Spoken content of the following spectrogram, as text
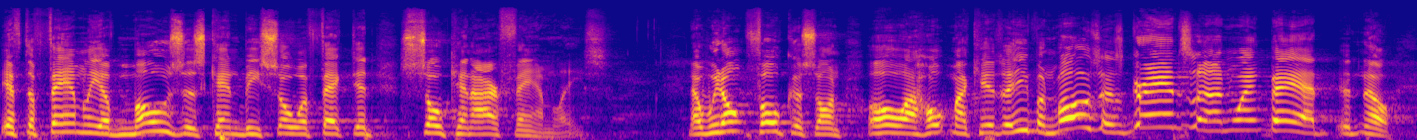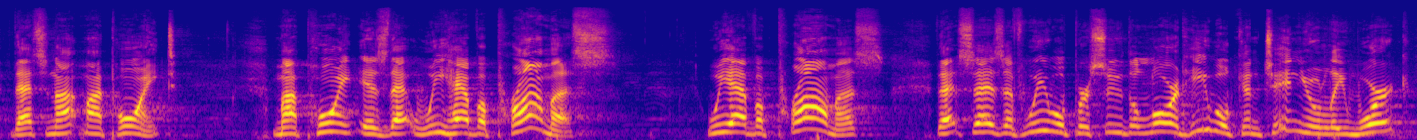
If the family of Moses can be so affected, so can our families. Now, we don't focus on, oh, I hope my kids, even Moses' grandson went bad. No, that's not my point. My point is that we have a promise. We have a promise that says if we will pursue the Lord, He will continually work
